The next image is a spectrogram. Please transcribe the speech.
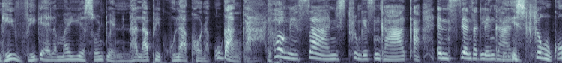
ngiyivikela mayiye esontweni nalapho igula khona kukangaki pho ngesani isihlungu esingaka enisiyenza kule ngane? Isihluku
